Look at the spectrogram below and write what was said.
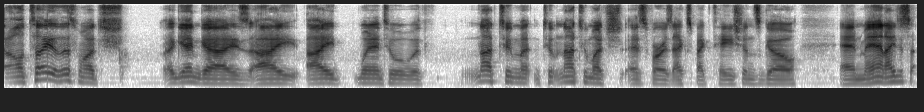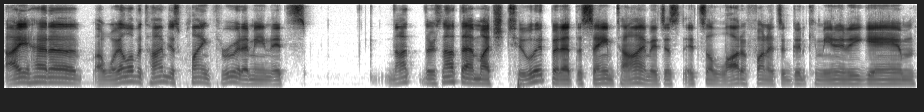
I'll tell you this much. Again, guys, I I went into it with not too much, too, not too much as far as expectations go, and man, I just I had a, a whale of a time just playing through it. I mean, it's not there's not that much to it, but at the same time, it just it's a lot of fun. It's a good community game,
